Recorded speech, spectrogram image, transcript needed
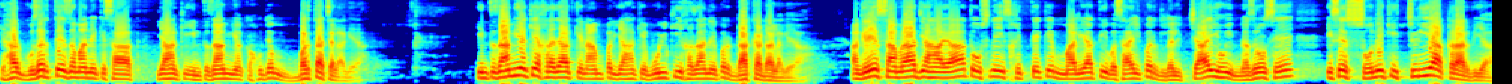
کہ ہر گزرتے زمانے کے ساتھ یہاں کی انتظامیہ کا حجم بڑھتا چلا گیا۔ انتظامیہ کے اخراجات کے نام پر یہاں کے ملکی خزانے پر ڈاکہ ڈالا گیا۔ انگریز سامراج یہاں آیا تو اس نے اس خطے کے مالیاتی وسائل پر للچائی ہوئی نظروں سے اسے سونے کی چڑیا قرار دیا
